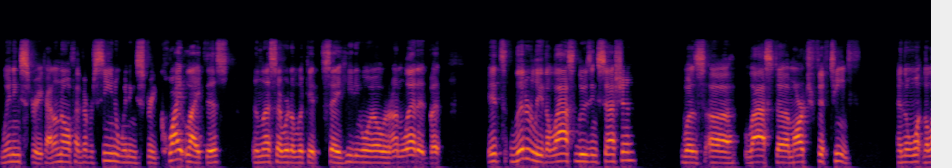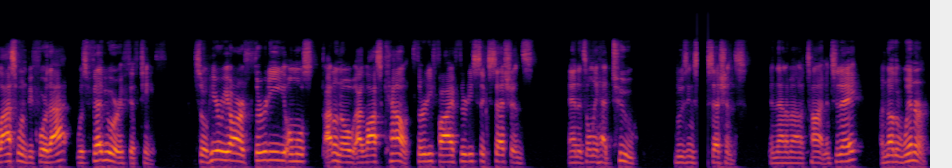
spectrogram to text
winning streak. I don't know if I've ever seen a winning streak quite like this, unless I were to look at, say, heating oil or unleaded, but it's literally the last losing session was uh, last uh, March 15th, and the one, the last one before that was February 15th. So here we are, 30, almost, I don't know, I lost count, 35, 36 sessions, and it's only had two losing sessions in that amount of time. And today, another winner.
